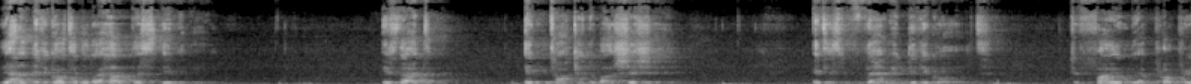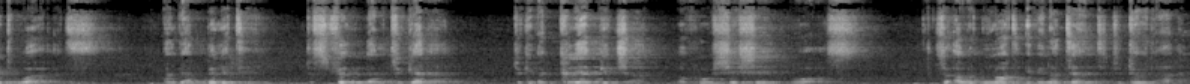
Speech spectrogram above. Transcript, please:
The other difficulty that I have this evening is that in talking about Sheshe, it is very difficult to find the appropriate words and the ability to string them together to give a clear picture of who Sheshe was. So I would not even attempt to do that.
